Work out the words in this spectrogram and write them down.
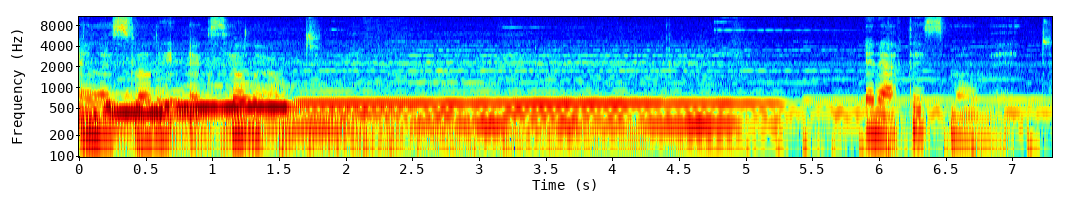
And let's slowly exhale out. And at this moment,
